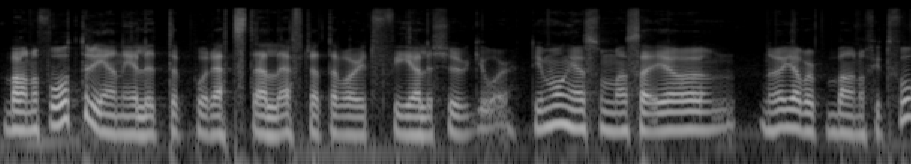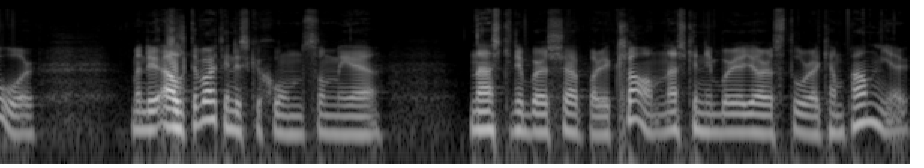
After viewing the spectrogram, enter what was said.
Bahnhof återigen är lite på rätt ställe efter att det varit fel i 20 år. Det är många som har sagt, jag, nu har jag varit på Bahnhof i två år, men det har alltid varit en diskussion som är när ska ni börja köpa reklam? När ska ni börja göra stora kampanjer?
